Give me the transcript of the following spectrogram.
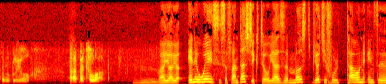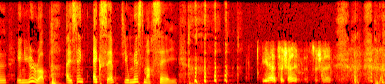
probably all. Uh, that's a lot. Mm, well, you anyways, it's a fantastic tour. You are the most beautiful town in the in Europe, I think, except you missed Marseille. Yeah, it's a shame. It's a shame.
